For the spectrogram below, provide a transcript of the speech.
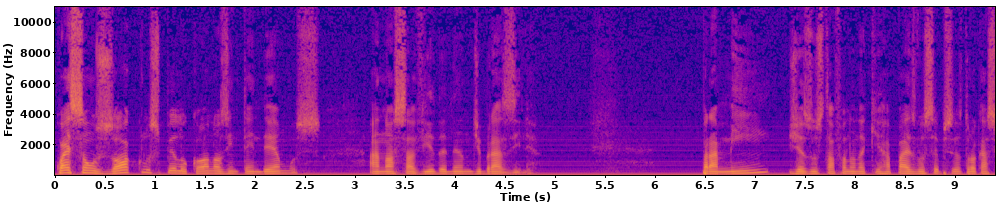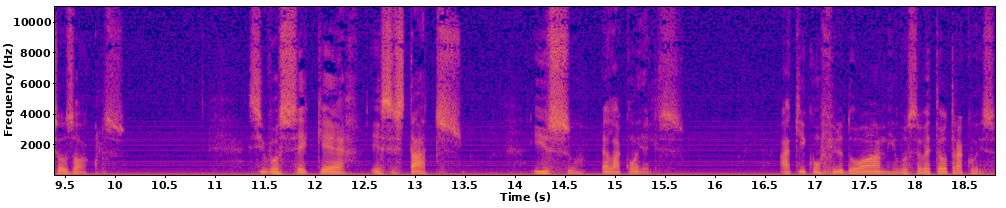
Quais são os óculos pelo qual nós entendemos a nossa vida dentro de Brasília? Para mim, Jesus está falando aqui, rapaz, você precisa trocar seus óculos. Se você quer esse status, isso é lá com eles. Aqui com o filho do homem, você vai ter outra coisa.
